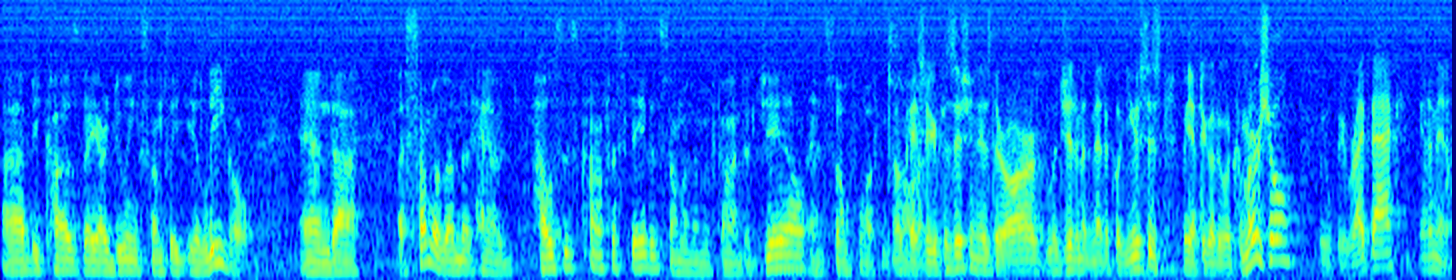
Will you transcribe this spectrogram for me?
uh, because they are doing something illegal. And uh, some of them have had houses confiscated, some of them have gone to jail, and so forth and so okay, on. so your position is there are legitimate medical uses. We have to go to a commercial. We will be right back in a minute.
